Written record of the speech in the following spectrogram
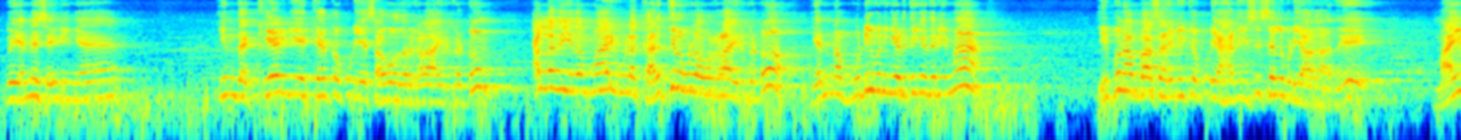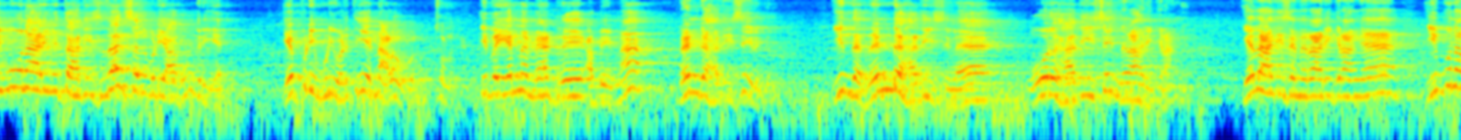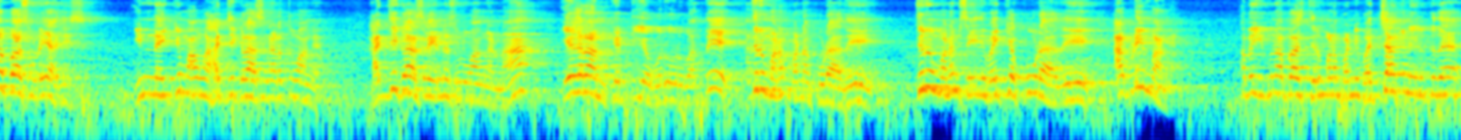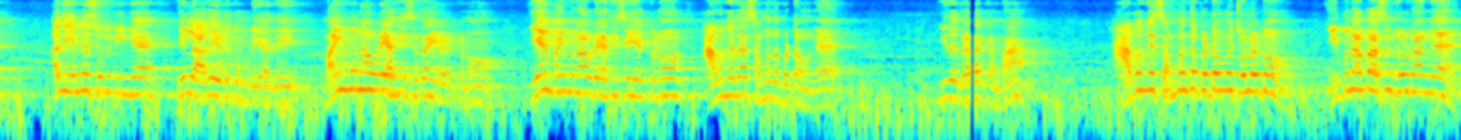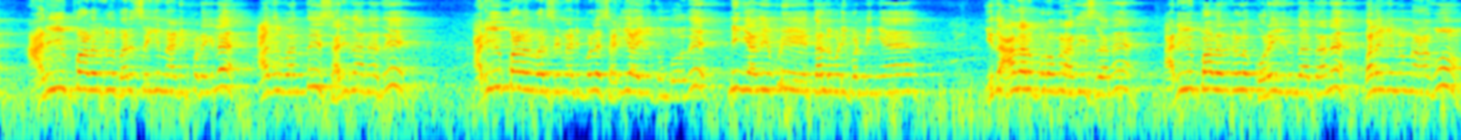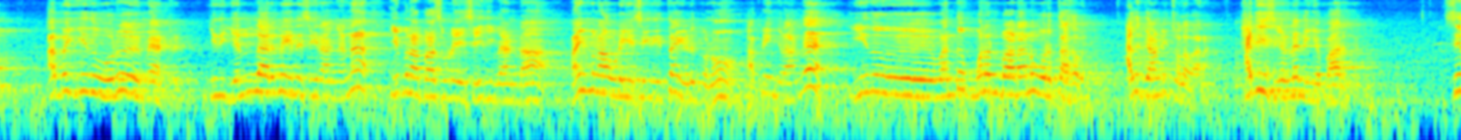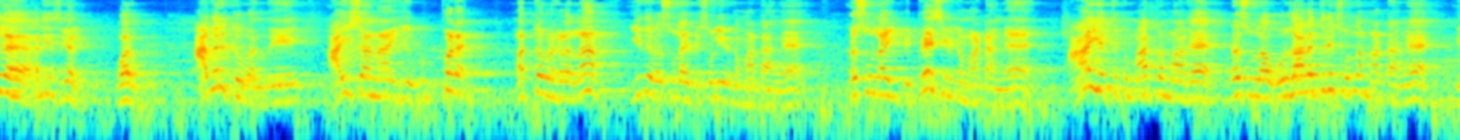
இப்போ என்ன செய்வீங்க? இந்த கேள்வியை கேட்கக்கூடிய சகோதரர்களாக இருக்கட்டும் அல்லது இதை மாதிரி உள்ள கருத்தில் உள்ளவர்களாக இருக்கட்டும் என்ன முடிவு நீங்கள் எடுத்தீங்க தெரியுமா? இபுன் அப்பாஸ் அறிவிக்கக்கூடிய ஹதீஸு செல்லுபடி ஆகாது மைமூனா அறிவித்த ஹதீஸு தான் செல்லுபடி ஆகுங்கிறீங்க எப்படி முடிவு என்ன அளவு சொல்லுங்கள் இப்போ என்ன மேட்ரு அப்படின்னா ரெண்டு ஹதீஸு இருக்குது. இந்த ரெண்டு ஹதீஸில் ஒரு ஹதீஸை நிராகரிக்கிறாங்க. எதை ஹதீஸை நிராகரிக்கிறாங்க? இபுன் அப்பாஸுடைய ஹதீஸ். இன்னைக்கும் அவங்க ஹஜ்ஜு கிளாஸ் நடத்துவாங்க. ஹஜ்ஜு கிளாஸில் என்ன சொல்லுவாங்கன்னா ஏகராம் கெட்டிய ஒருவர் வந்து திருமணம் பண்ணக்கூடாது திருமணம் செய்து வைக்கக்கூடாது அப்படிம்பாங்க. அப்போ இப்னு அப்பாஸ் திருமணம் பண்ணி வச்சாங்கன்னு இருக்குத அது என்ன சொல்லுவீங்க? இல்லை அதை எடுக்க முடியாது. மைமுனாவுடைய அதிசை தான் எடுக்கணும். ஏன் மைமுனாவுடைய அதிசை எடுக்கணும்? அவங்க தான் சம்மந்தப்பட்டவங்க இதை விளக்கமா? அவங்க சம்மந்தப்பட்டவங்க சொல்லட்டும். இப்னு அப்பாஸ்னு சொல்கிறாங்க அறிவிப்பாளர்கள் வரிசையின் அடிப்படையில் அது வந்து சரிதானது? அறிவிப்பாளர் வரிசையின் அடிப்படையில் சரியாக இருக்கும்போது நீங்கள் அதை எப்படி தள்ளுபடி பண்ணீங்க? இது ஆதாரப்பூர்வமான அதிசு தானே? அறிவிப்பாளர்கள் குறை இருந்தால் தானே பலவீனம் ஆகும். அப்போ இது ஒரு மேட்ரு. இது எல்லாருமே என்ன செய்கிறாங்கன்னா இப்னு பாசுடைய செய்தி வேண்டாம் மைமுனாவுடைய செய்தி தான் எடுக்கணும் அப்படிங்கிறாங்க. இது வந்து முரண்பாடான ஒரு தகவல். அதுக்காண்டி சொல்ல வரேன். ஹதீஸ்களில் நீங்கள் பாருங்கள் சில ஹதீஸ்கள் வரும். அதற்கு வந்து ஆயிஷா நாயகி உட்பட மற்றவர்களெல்லாம் இது ரசூல்லா இப்படி சொல்லியிருக்க மாட்டாங்க. ரசூல்லா இப்படி பேசியிருக்க மாட்டாங்க. ஆயத்துக்கு மாற்றமாக ரசூல்லா ஒரு காலத்திலே சொல்ல மாட்டாங்க.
